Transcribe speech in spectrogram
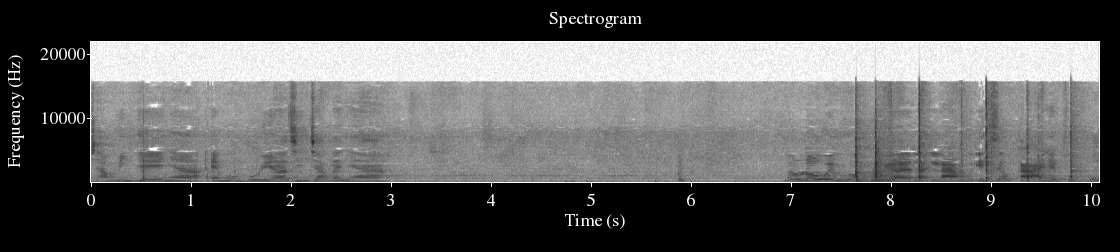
Chào Minh Thế nha, Em Hồng Bùi à, xin chào cả nhà. Lâu lâu em Hồng Bùi à, lại làm một ít rượu cái để phục vụ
